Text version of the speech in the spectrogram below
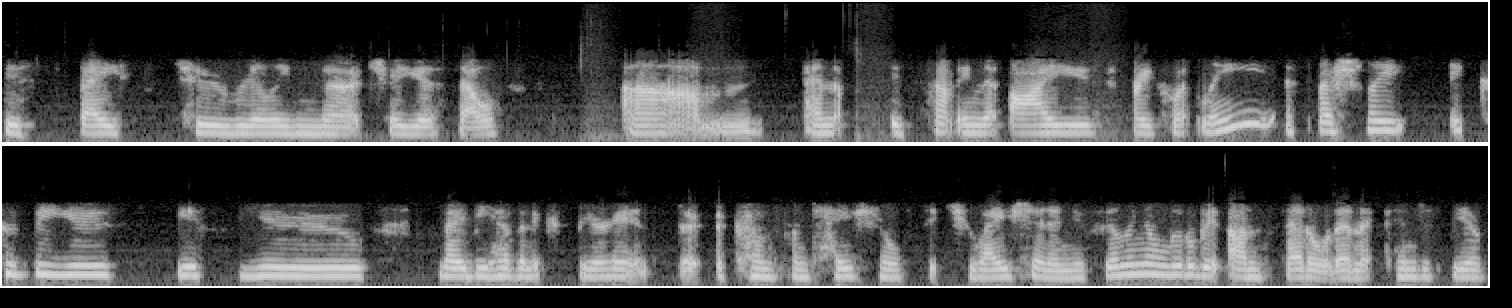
this space to really nurture yourself. Um, and it's something that I use frequently, especially it could be used if you maybe haven't experienced a, a confrontational situation and you're feeling a little bit unsettled and it can just be a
